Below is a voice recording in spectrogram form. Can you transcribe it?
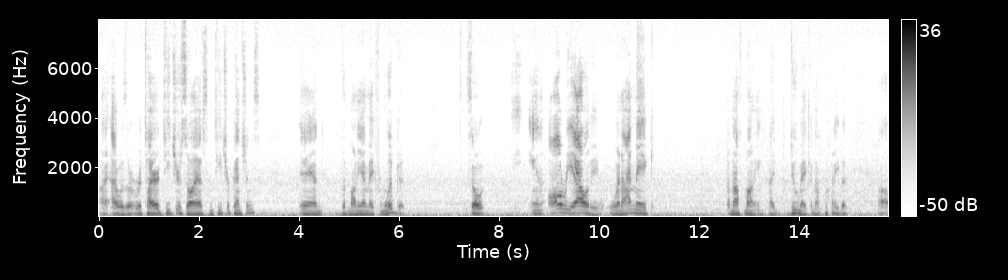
I, I was a retired teacher, so I have some teacher pensions, and the money I make from Live Good. So in all reality, when I make enough money, I do make enough money, but uh,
